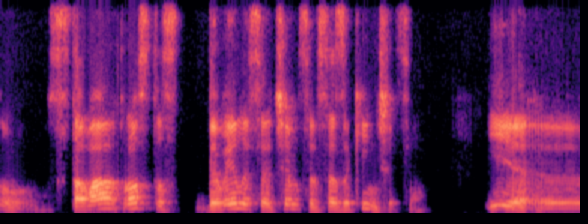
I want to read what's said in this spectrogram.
ну, става, просто дивилися, чим це все закінчиться. І е,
